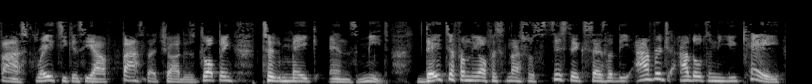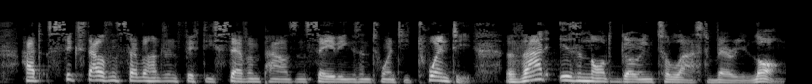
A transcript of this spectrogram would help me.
fast rates. You can see how fast that chart is dropping to make ends meet. Data from the Office of National Statistics says that the average adult in the UK had £6,757 in savings in 2020. That is not going to last very long.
